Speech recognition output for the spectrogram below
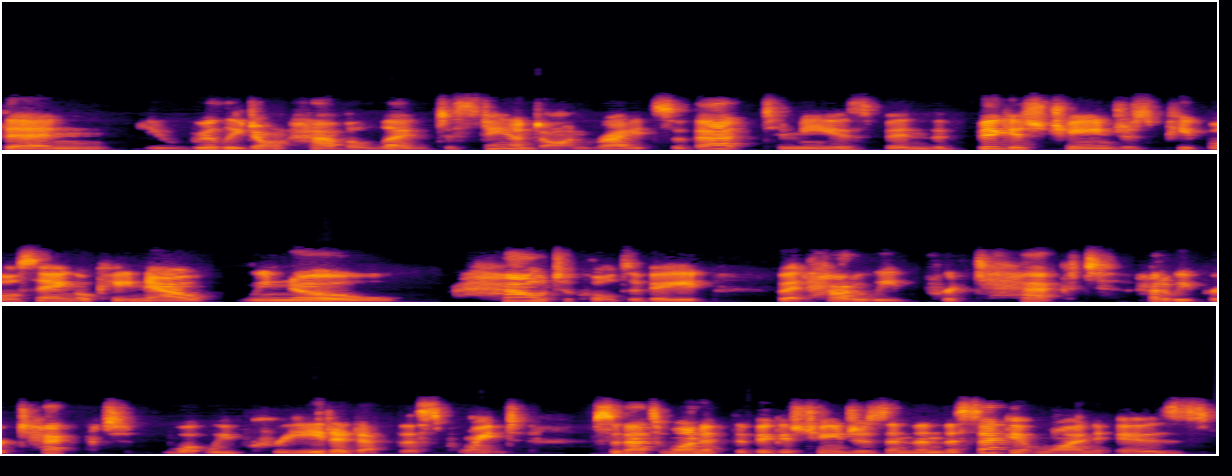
then you really don't have a leg to stand on, right? So that to me has been the biggest change is people saying, okay, now we know how to cultivate, but how do we protect how do we protect what we've created at this point? So that's one of the biggest changes. And then the second one is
